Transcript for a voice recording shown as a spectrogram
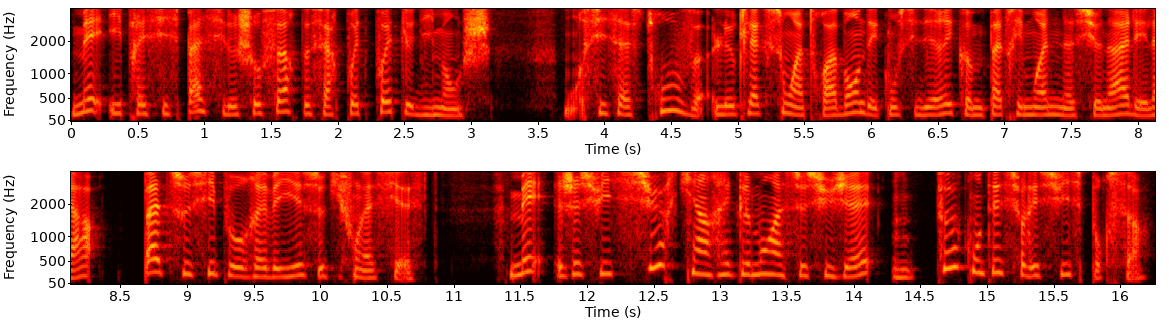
mais il précise pas si le chauffeur peut faire poète-poète le dimanche. Bon, si ça se trouve, le klaxon à trois bandes est considéré comme patrimoine national et là, pas de souci pour réveiller ceux qui font la sieste. Mais je suis sûre qu'il y a un règlement à ce sujet, on peut compter sur les Suisses pour ça.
